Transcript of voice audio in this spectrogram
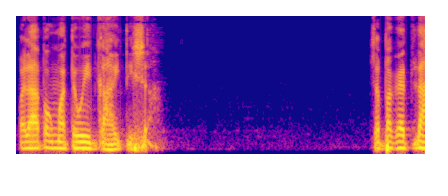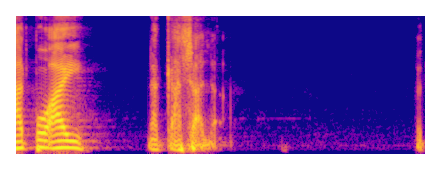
Wala pang matuwid kahit isa. Sapagat lahat po ay nagkasala. At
